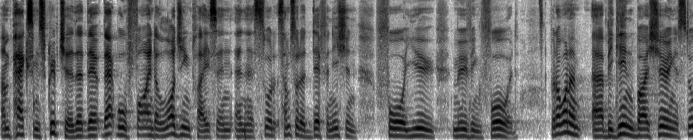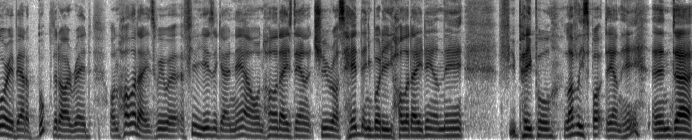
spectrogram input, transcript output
unpack some scripture that there, that will find a lodging place and, and sort of, some sort of definition for you moving forward. But I want to uh, begin by sharing a story about a book that I read on holidays. We were a few years ago now on holidays down at Tuross Head. Anybody holiday down there? Few people. Lovely spot down here. And uh,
